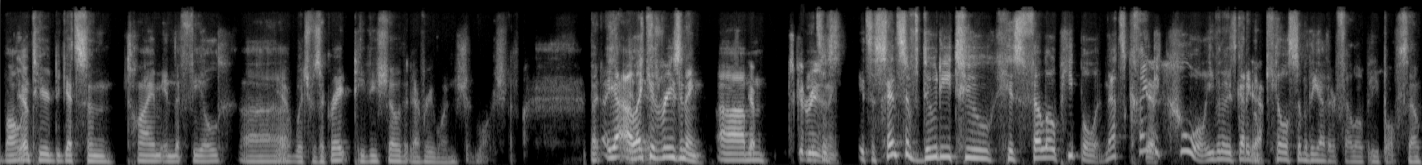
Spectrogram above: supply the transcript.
volunteered to get some time in the field, uh, Yep. which was a great TV show that everyone should watch. But yeah, I like his reasoning. Um, Yep, It's good it's, reasoning. a, it's a sense of duty to his fellow people, and that's kind of Yes. cool, even though he's got to go Yeah. kill some of the other fellow people. So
